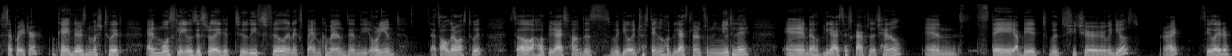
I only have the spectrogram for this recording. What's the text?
separator. Okay, there isn't much to it, and mostly it was just related to these fill and expand commands and the orient. That's all there was to it. So I hope you guys found this video interesting. I hope you guys learned something new today. And I hope you guys subscribe to the channel and stay updated with future videos. All right, see you later.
